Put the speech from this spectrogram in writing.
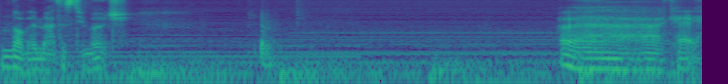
not that it matters too much. Uh, okay.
